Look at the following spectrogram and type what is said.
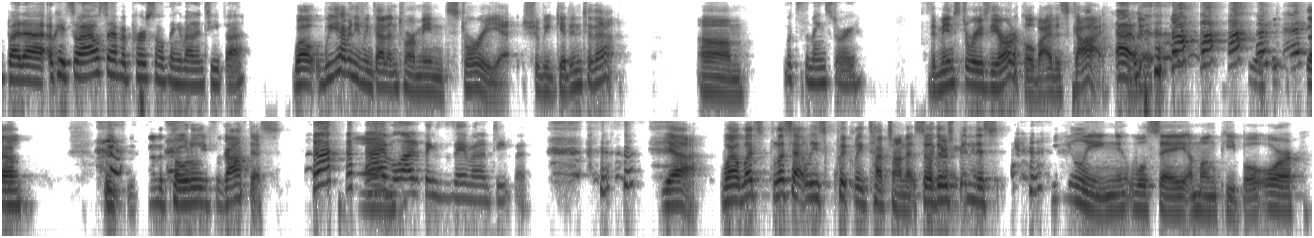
but uh okay so i also have a personal thing about antifa well we haven't even got into our main story yet should we get into that um What's the main story? The main story is the article by this guy. Oh. okay. So we kind of totally forgot this. Um, I have a um, lot of things to say about Antifa. yeah. Well, let's let's at least quickly touch on it. So okay, there's been this feeling, we'll say, among people, or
